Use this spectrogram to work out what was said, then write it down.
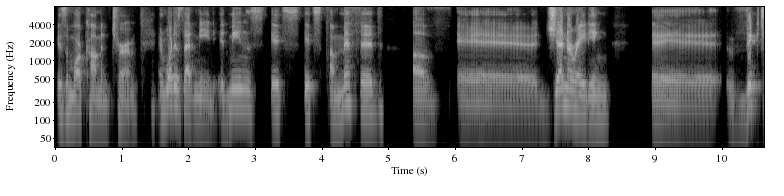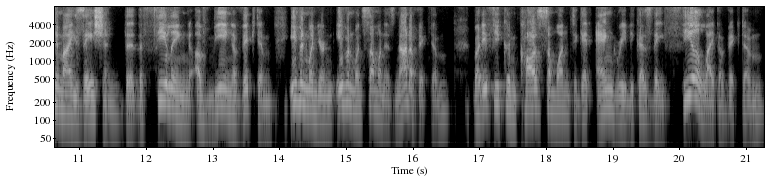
is a more common term and what does that mean it means it's it's a method of uh, generating a victimization the the feeling of mm-hmm. being a victim even when you're even when someone is not a victim but if you can cause someone to get angry because they feel like a victim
